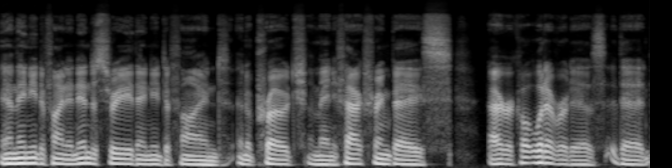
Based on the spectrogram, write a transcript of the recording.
And they need to find an industry, they need to find an approach, a manufacturing base, agriculture, whatever it is that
